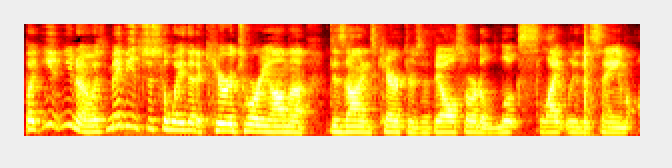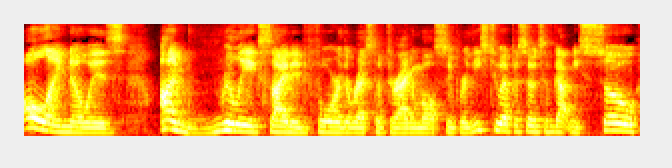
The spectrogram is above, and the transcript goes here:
but you, you know, it's, maybe it's just the way that Akira Toriyama designs characters that they all sort of look slightly the same. All I know is I'm really excited for the rest of Dragon Ball Super. These two episodes have got me so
